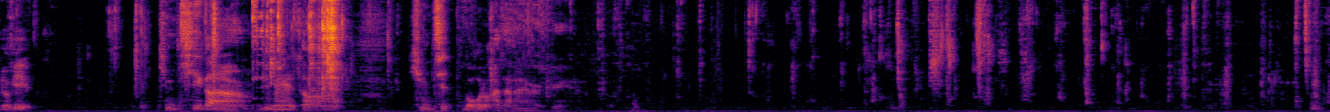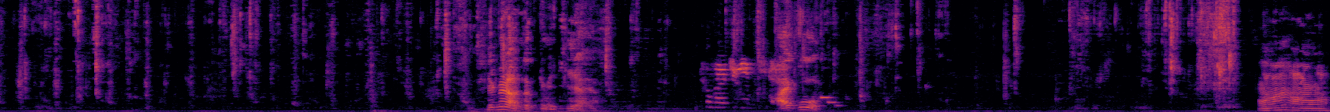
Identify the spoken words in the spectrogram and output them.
여기 김치가 유명해서 김치 먹으러 가잖아요 여기 실비랑 느낌이 틀려요. 통화 중입니다. 아이고, 음,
